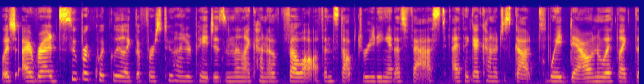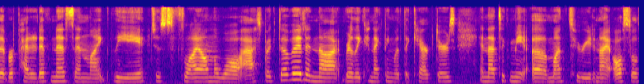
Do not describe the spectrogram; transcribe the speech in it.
which I read super quickly like the first 200 pages and then I kind of fell off and stopped reading it as fast. I think I kind of just got weighed down with like the repetitiveness and like the just fly on the wall aspect of it and not really connecting with the characters and that took me a month to read and I also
